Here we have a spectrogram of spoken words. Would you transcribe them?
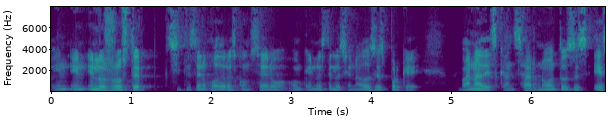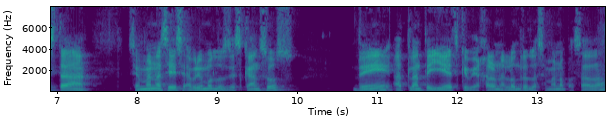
en, en los roster, si te están jugadores con cero, aunque no estén lesionados, es porque van a descansar, ¿no? Entonces, esta Semana 6 abrimos los descansos de Atlanta y Jets que viajaron a Londres la semana pasada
